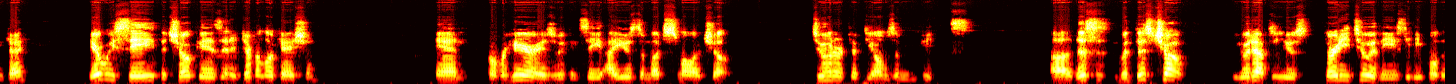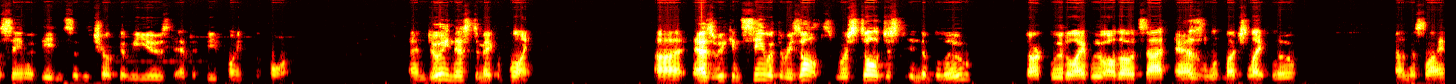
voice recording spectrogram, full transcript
okay here we see the choke is in a different location. And over here, as we can see, I used a much smaller choke, 250 ohms of impedance. Uh, this is, with this choke, you would have to use 32 of these to equal the same impedance of the choke that we used at the feed point before. I'm doing this to make a point. Uh, as we can see with the results, we're still just in the blue, dark blue to light blue, although it's not as much light blue on this line.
